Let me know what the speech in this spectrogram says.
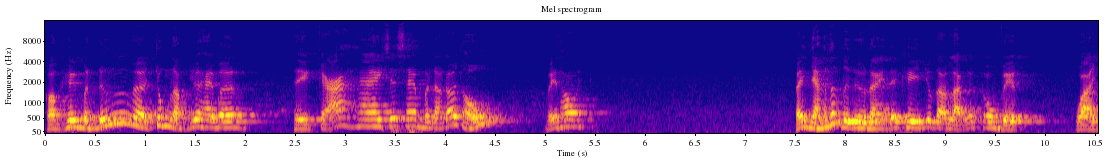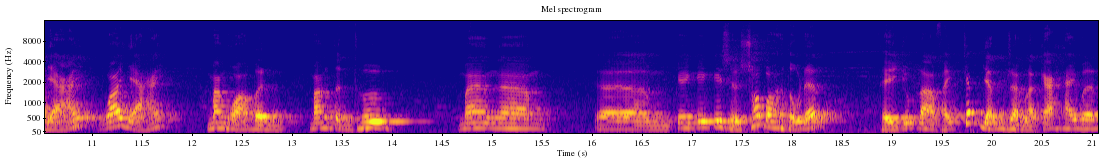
Còn khi mình đứng ờ, trung lập giữa hai bên thì cả hai sẽ xem mình là đối thủ. Vậy thôi. Phải nhận thức được điều này để khi chúng ta làm cái công việc hòa giải hóa giải mang hòa bình mang tình thương mang uh, Ờ, cái cái cái sự xóa bỏ hận thù đến, thì chúng ta phải chấp nhận rằng là cả hai bên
